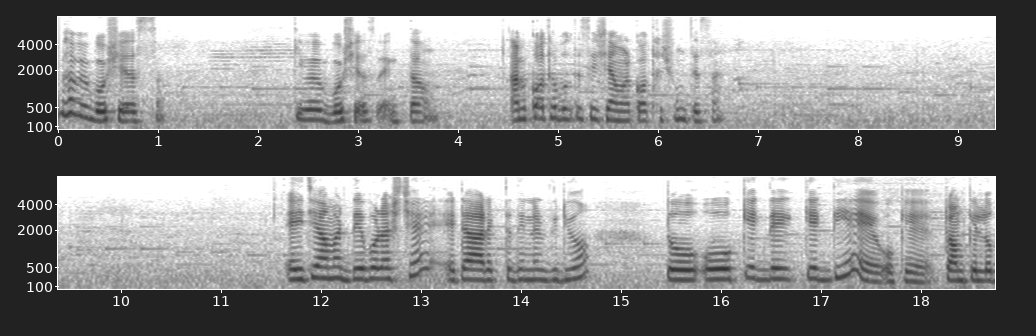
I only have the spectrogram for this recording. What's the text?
কীভাবে বসে আছে? কীভাবে বসে আছে, একদম। আমি কথা বলতেছি, সে আমার কথা শুনতেছে। এই যে আমার দেবর আসছে, এটা আরেকটা দিনের ভিডিও। তো ও কেক দে, কেক দিয়ে ওকে টমকে লোভ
